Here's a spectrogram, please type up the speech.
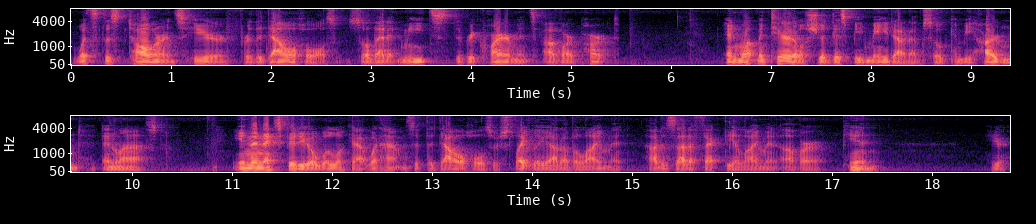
What's the tolerance here for the dowel holes so that it meets the requirements of our part? And what material should this be made out of so it can be hardened and last? In the next video, we'll look at what happens if the dowel holes are slightly out of alignment. How does that affect the alignment of our pin here?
